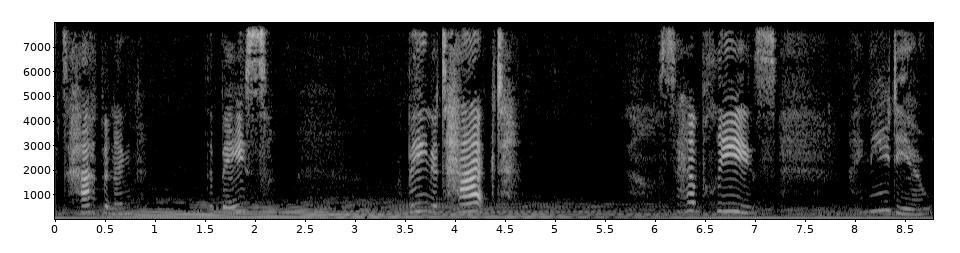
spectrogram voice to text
it's happening. The base. Being attacked. Sam, please. I need you.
